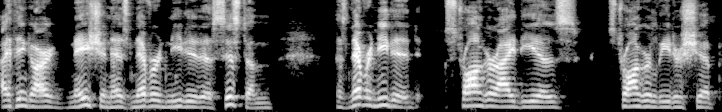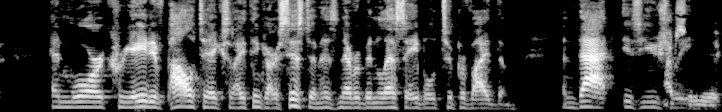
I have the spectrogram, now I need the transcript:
I think our nation has never needed a system, has never needed stronger ideas, stronger leadership, and more creative politics. And I think our system has never been less able to provide them. And that is usually, Absolutely.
